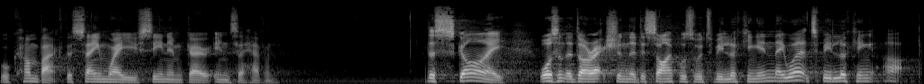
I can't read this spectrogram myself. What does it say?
will come back the same way you've seen him go into heaven. The sky wasn't the direction the disciples were to be looking in, they weren't to be looking up,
